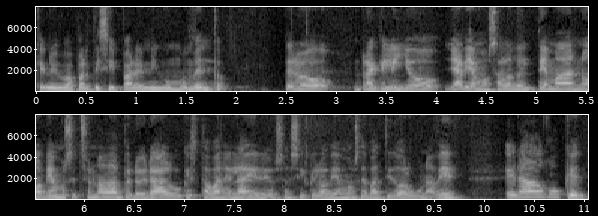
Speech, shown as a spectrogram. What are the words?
que no iba a participar en ningún momento. Pero Raquel y yo ya habíamos hablado del tema, no habíamos hecho nada, pero era algo que estaba en el aire, o sea, sí que lo habíamos debatido alguna vez. Era algo que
